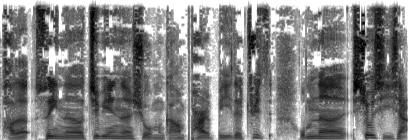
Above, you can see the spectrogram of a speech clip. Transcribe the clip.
好的，所以呢，这边呢是我们刚刚 Part B 的句子，我们呢休息一下。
